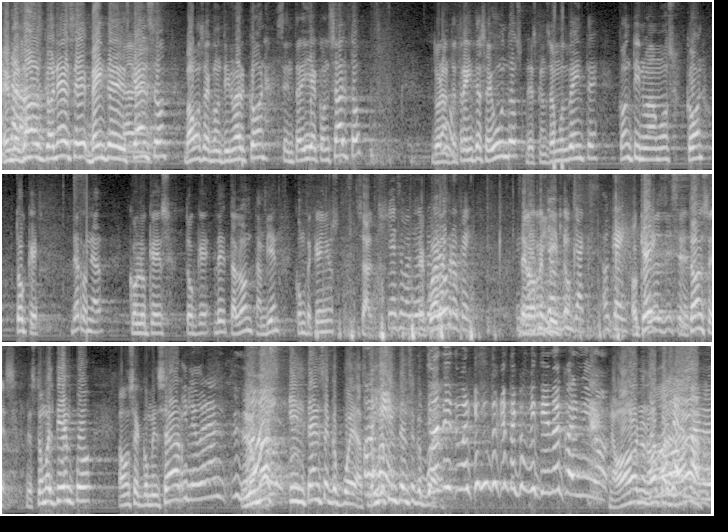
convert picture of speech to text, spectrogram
Eh. Empezamos con ese, 20 de descanso. Vamos a continuar con sentadilla con salto. Durante 30 segundos, descansamos 20. Continuamos con toque de rodilla, con lo que es toque de talón también, con pequeños saltos. Ya se me olvidó ¿De el primero, acuerdo? pero ok. Te lo Jumping repito. jacks, ok. ¿Ok? nos dices? Entonces, les tomo el tiempo. Vamos a comenzar Y luego eran... lo más intenso que puedas. Lo más intenso que yo puedas. sí- ¿Por qué siento que está compitiendo conmigo? No, no, no, para nada.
